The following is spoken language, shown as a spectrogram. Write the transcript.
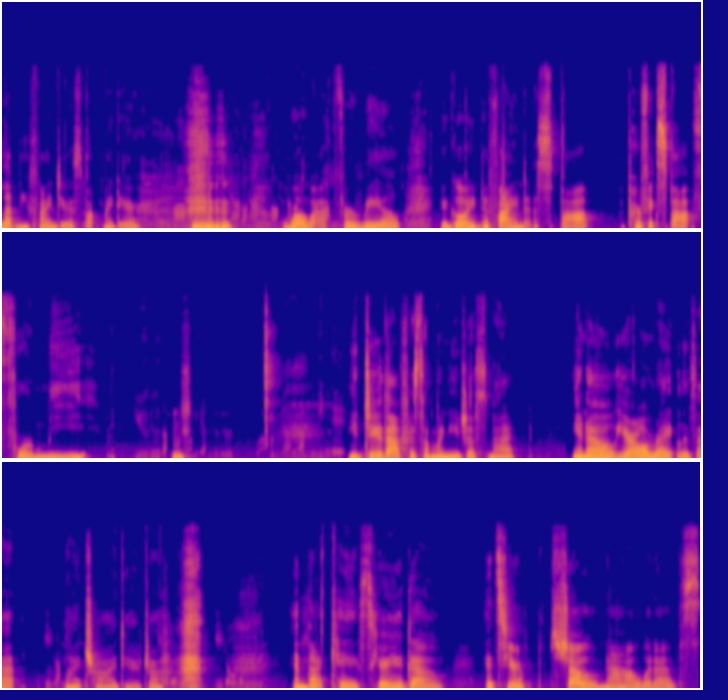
Let me find you a spot, my dear. Whoa, for real? You're going to find a spot, a perfect spot for me? Hmm? You do that for someone you just met? You know, you're all right, Lisette. I try, Deirdre. In that case, here you go. It's your show now, whatevs.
